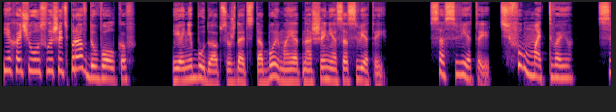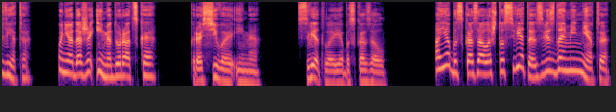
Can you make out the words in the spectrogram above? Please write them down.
«Я хочу услышать правду, Волков». «Я не буду обсуждать с тобой мои отношения со Светой». «Со Светой? Тьфу, мать твою! Света. У нее даже имя дурацкое». «Красивое имя. Светлое, я бы сказал». А я бы сказала, что Света — звезда минета.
